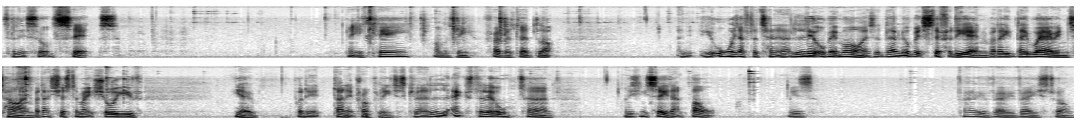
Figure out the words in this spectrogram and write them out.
so it sort of sits. Get your key obviously throw the deadlock and you always have to turn it a little bit more. It's, they're a little bit stiff at the end, but they, they wear in time. But that's just to make sure you've, you know, put it done it properly. Just give it an extra little turn. And as you can see, that bolt is very, very, very strong.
